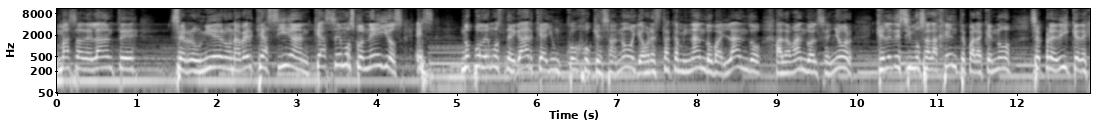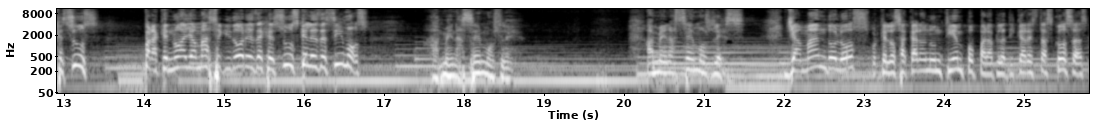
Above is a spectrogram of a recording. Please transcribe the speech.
Más adelante se reunieron a ver qué hacían, qué hacemos con ellos. Es no podemos negar que hay un cojo que sanó y ahora está caminando, bailando, alabando al Señor. ¿Qué le decimos a la gente para que no se predique de Jesús? Para que no haya más seguidores de Jesús. ¿Qué les decimos? Amenacémosle. Amenacémosles llamándolos, porque los sacaron un tiempo para platicar estas cosas,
